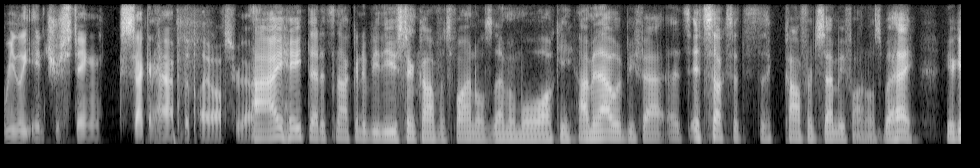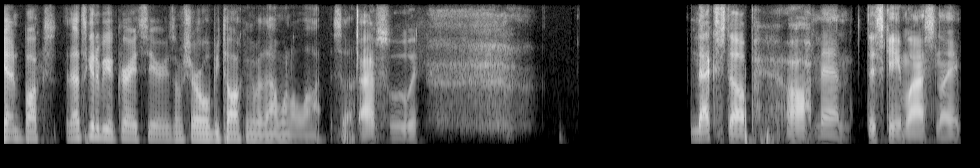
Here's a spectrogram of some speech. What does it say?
really interesting second half of the playoffs for them. I hate that it's not going to be the Eastern Conference Finals, them in Milwaukee. I mean, that would be fat. It's, it sucks that it's the conference semifinals, but hey, you're getting Bucks. That's going to be a great series. I'm sure we'll be talking about that one a lot. So Absolutely. Next up, oh man, this game last night.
